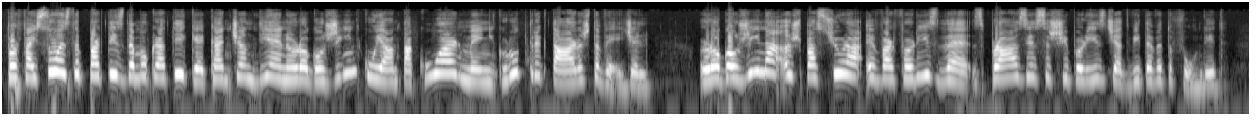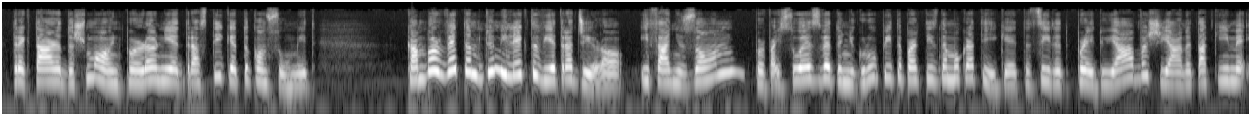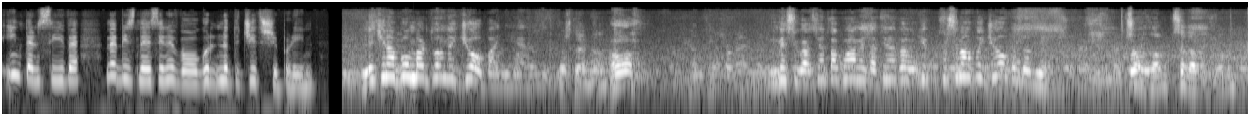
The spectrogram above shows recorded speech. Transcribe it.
Përfaqësues të Partisë Demokratike kanë qenë dje në Rrogozhinë ku janë takuar me një grup tregtarësh të vegjël. Rrogozhina është pasqyra e varfërisë dhe zbrazjes së Shqipërisë gjatë viteve të fundit. Tregtarët dëshmojnë për rënie drastike të konsumit. Kam bërë vetëm dy mijë lekë të vjetra xhiro, i tha një zonjë përfaqësuesve të një grupi të Partisë Demokratike, të cilët prej dy javësh janë në takime intensive me biznesin e vogël në të gjithë Shqipërinë. Ne që na bombarduan me gjoba një herë. Vazhdojmë, ëh? Oh. Me situacion paguam me tatin apo një përse ma bëj gjobën do të. Çfarë thon? Pse ta bëj gjobën?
